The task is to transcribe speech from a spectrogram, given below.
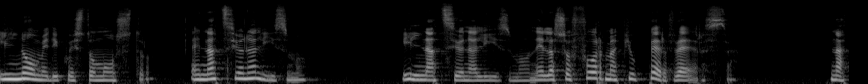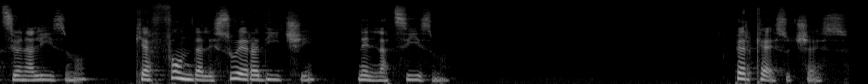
Il nome di questo mostro è nazionalismo. Il nazionalismo nella sua forma più perversa. Nazionalismo che affonda le sue radici nel nazismo. Perché è successo?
